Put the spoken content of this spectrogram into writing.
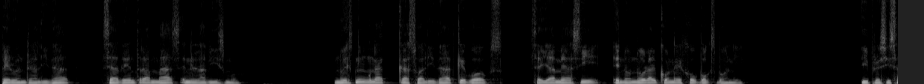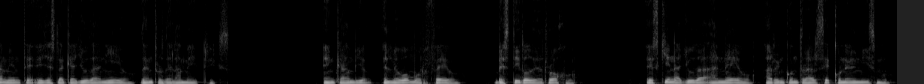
pero en realidad se adentra más en el abismo. No es ninguna casualidad que Vox se llame así en honor al conejo Box Bunny. Y precisamente ella es la que ayuda a Neo dentro de la Matrix. En cambio, el nuevo Morfeo, vestido de rojo, es quien ayuda a Neo a reencontrarse con él mismo,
